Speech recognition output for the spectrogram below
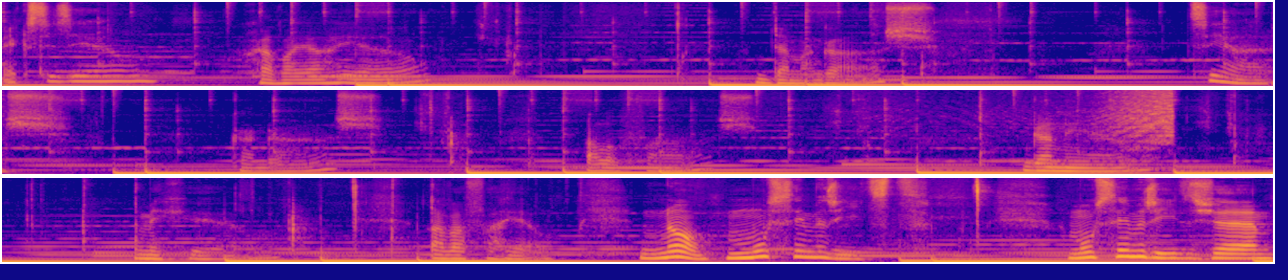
Exiziel, Chavajahiel, Damagáš, Ciáš, Kagáš, Alofáš, Ganiel, Michiel a Vafahiel. No, musím říct, musím říct, že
